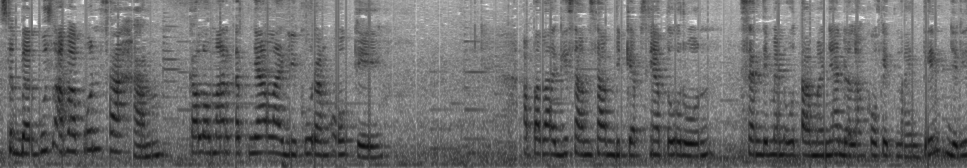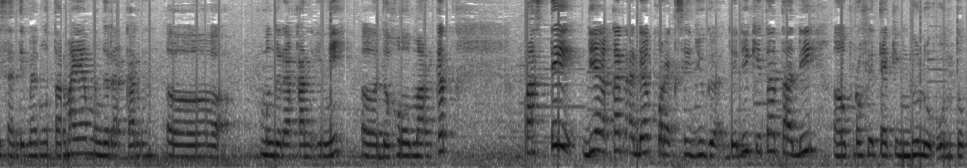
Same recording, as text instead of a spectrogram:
Sebagus apa pun saham, kalau marketnya lagi kurang oke, okay, apalagi saham-saham di capsnya turun, sentimen utamanya adalah COVID-19, jadi sentimen utama yang menggerakkan uh, menggerakkan ini uh, the whole market, pasti dia akan ada koreksi juga. Jadi kita tadi uh, profit taking dulu untuk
